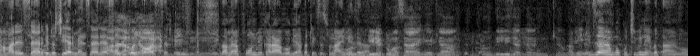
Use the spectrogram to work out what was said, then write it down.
हमारे शहर के जो चेयरमैन सर है सभी कोई बहुत सर किए हैं। मेरा फ़ोन भी ख़राब हो गया था ठीक से सुनाई नहीं दे रहा डायरेक्ट वहाँ से आएँगे क्या दिल्ली जाके आएँगे क्या अभी इधर हमको कुछ भी नहीं बताए वो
